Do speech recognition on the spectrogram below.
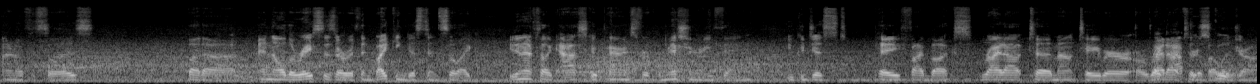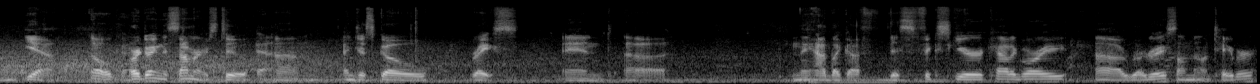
I don't know if it still is, but uh, and all the races are within biking distance, so like you didn't have to like ask your parents for permission or anything. You could just pay five bucks, ride out to Mount Tabor or Like ride out to the school. velodrome. Yeah, Oh, okay. or during the summers too, Yeah. um, and just go race. And uh, and they had like a this fixed gear category uh, road race on Mount Tabor,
